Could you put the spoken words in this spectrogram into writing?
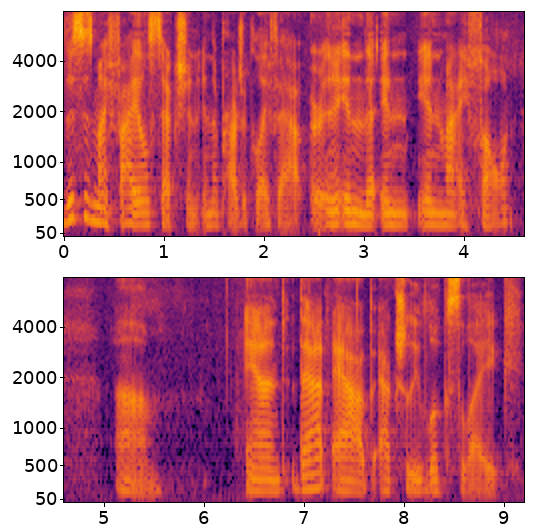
this is my file section in the Project Life app, or in, the, in, in my phone. Um, and that app actually looks like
